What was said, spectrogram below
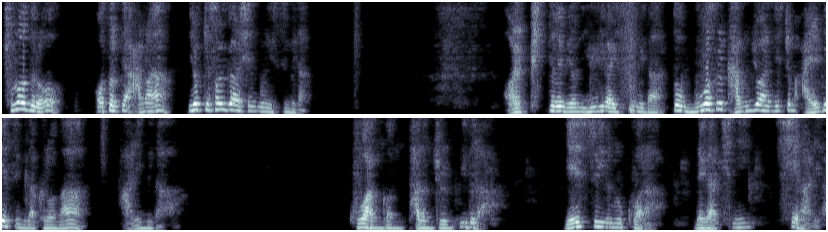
줄어들어. 어떨 때 안 와. 이렇게 설교하시는 분이 있습니다. 얼핏 들으면 일리가 있습니다. 또 무엇을 강조하는지 좀 알겠습니다. 그러나 아닙니다. 구한 건 받은 줄 믿으라. 예수 이름을 구하라. 내가 친히 시행하리라.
